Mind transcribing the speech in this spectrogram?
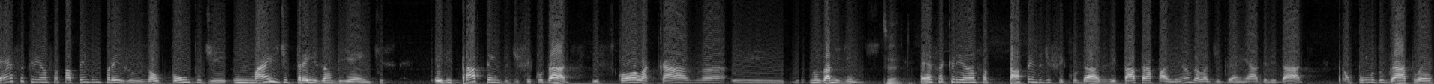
essa criança está tendo um prejuízo ao ponto de, em mais de três ambientes, ele está tendo dificuldades, escola, casa e nos amiguinhos. Certo. Essa criança está tendo dificuldades e está atrapalhando ela de ganhar habilidades, então o pulo do gato é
